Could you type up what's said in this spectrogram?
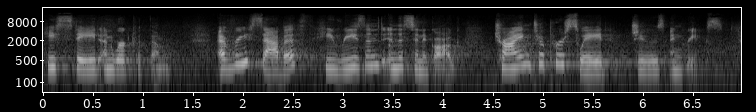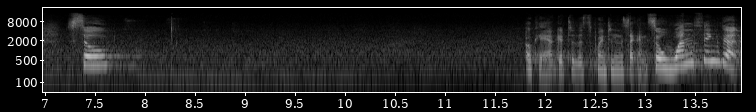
he stayed and worked with them. Every Sabbath, he reasoned in the synagogue, trying to persuade Jews and Greeks. So, okay, I'll get to this point in a second. So, one thing that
